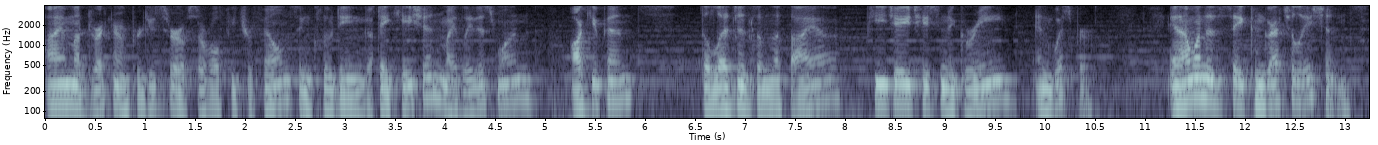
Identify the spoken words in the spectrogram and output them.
I'm a director and producer of several feature films, including Staycation, my latest one, Occupants, The Legends of Nethiah, PJ Chasing the Green, and Whisper. And I wanted to say congratulations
